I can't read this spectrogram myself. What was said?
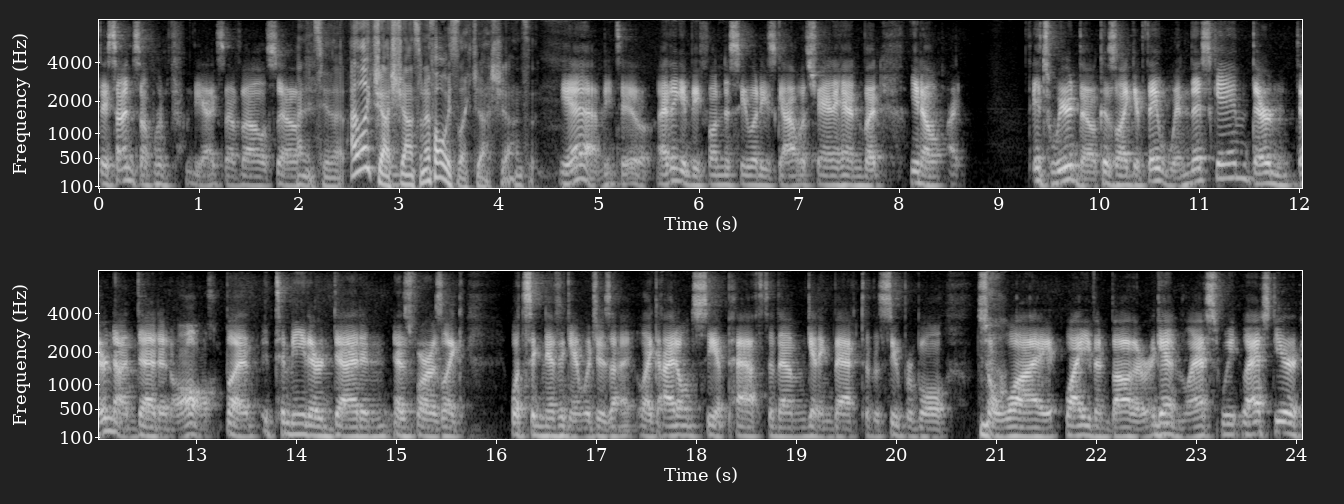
They signed someone from the XFL. So I didn't see that. I like Josh Johnson. I've always liked Josh Johnson. Yeah, me too. I think it'd be fun to see what he's got with Shanahan. But you know, I, it's weird though because like if they win this game, they're they're not dead at all. But to me, they're dead. And as far as like what's significant, which is I like I don't see a path to them getting back to the Super Bowl so no. why why even bother? Again, last week last year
